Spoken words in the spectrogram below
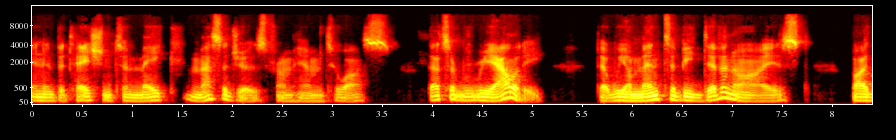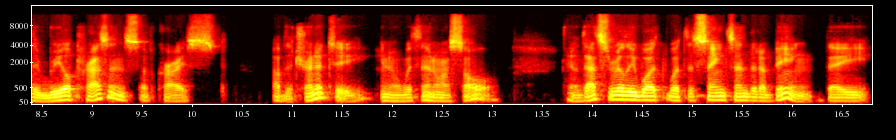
an invitation to make messages from him to us. That's a reality that we are meant to be divinized by the real presence of Christ, of the Trinity, you know, within our soul. You know, that's really what, what the saints ended up being. They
